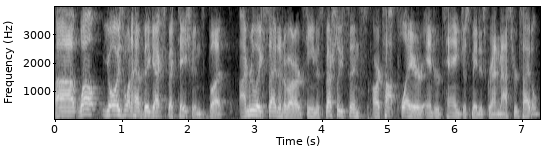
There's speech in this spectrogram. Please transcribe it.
Uh, well, you always want to have big expectations, but I'm really excited about our team, especially since our top player, Andrew Tang, just made his Grandmaster title.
